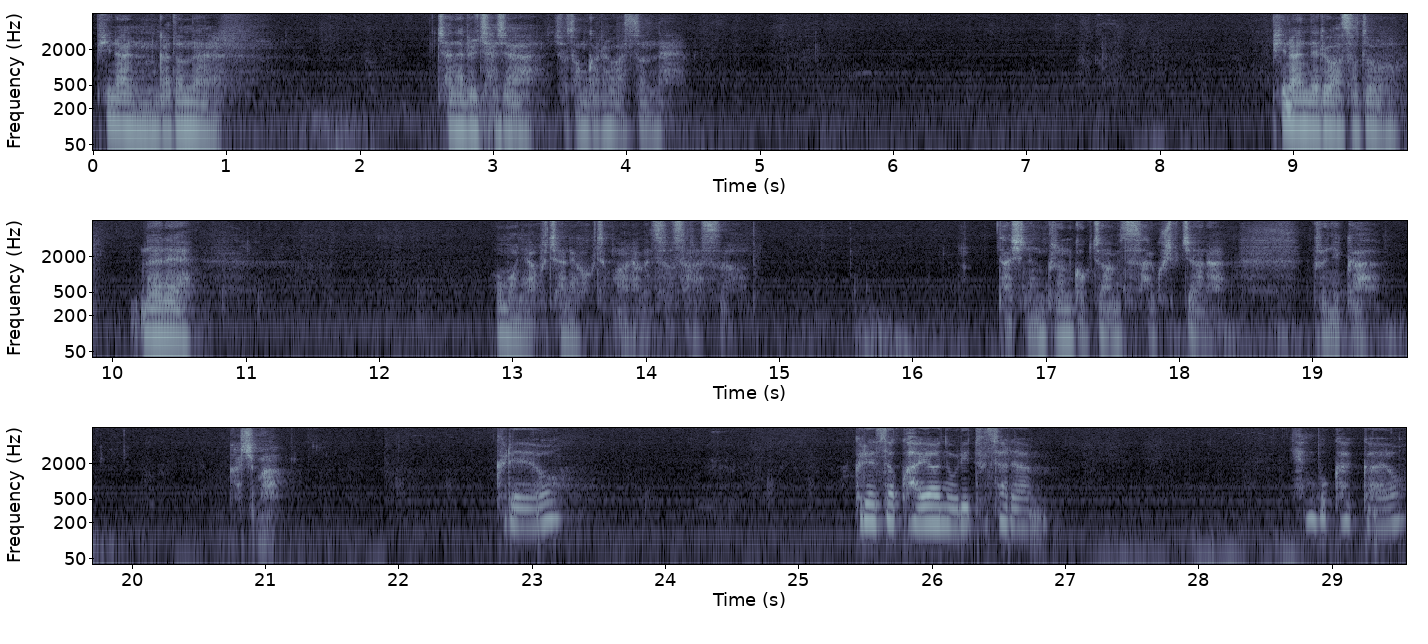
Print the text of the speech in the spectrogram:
비난 가던 날 자네를 찾아 조선관에 왔었네. 비난 내려와서도 내내 어머니 아버지 자네 걱정만 하면서 살았어. 다시는 그런 걱정하면서 살고 싶지 않아. 그러니까 가지 마. 그래요? 그래서 과연 우리 두 사람 행복할까요?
